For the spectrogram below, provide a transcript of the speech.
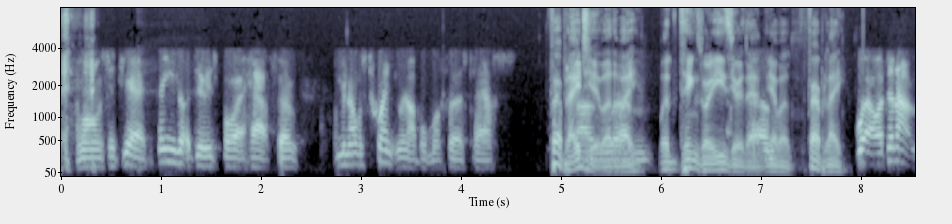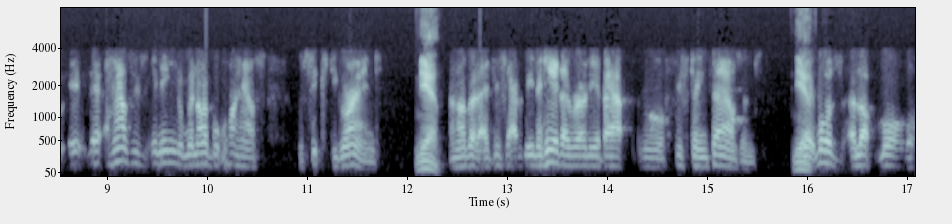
and my mum said, Yeah, the thing you got to do is buy a house. So, I mean, I was 20 when I bought my first house. Fair play to you, by the way. Um, Well, things were easier then. um, yeah, well, fair play. Well, I don't know. It, the houses in England, when I bought my house, were 60 grand. Yeah. And I got that just happened. In here, they were only about oh, 15,000. Yeah. it was a lot more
